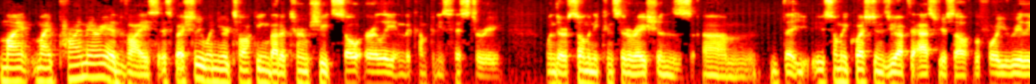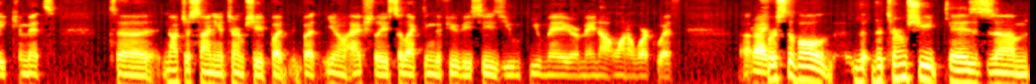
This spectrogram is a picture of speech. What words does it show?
my my primary advice especially when you're talking about a term sheet so early in the company's history when there are so many considerations um, that you, so many questions you have to ask yourself before you really commit to not just signing a term sheet but but you know actually selecting the few VCs you you may or may not want to work with uh, right. first of all the, the term sheet is um,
